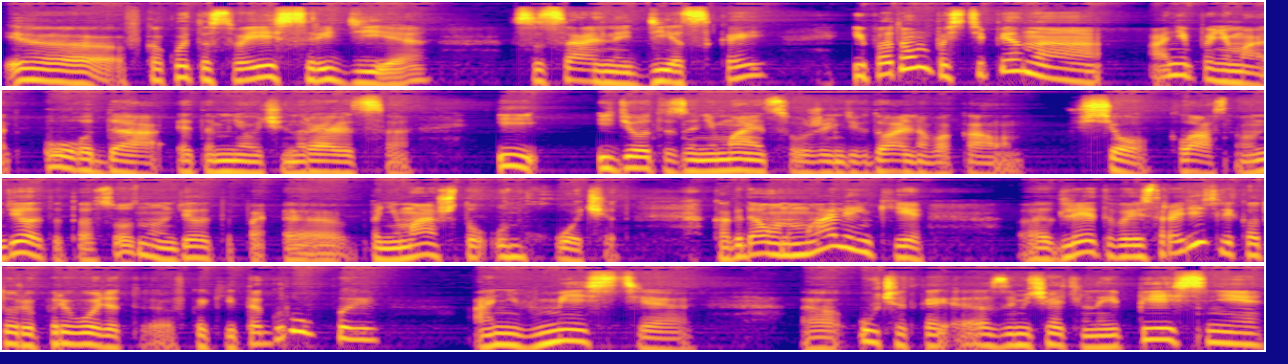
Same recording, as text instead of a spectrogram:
э, в какой-то своей среде, социальной, детской, и потом постепенно они понимают, о, да, это мне очень нравится, и идет и занимается уже индивидуально вокалом. Все, классно. Он делает это осознанно, он делает это, э, понимая, что он хочет. Когда он маленький, э, для этого есть родители, которые приводят э, в какие-то группы, они вместе учат ка- э, замечательные песни,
